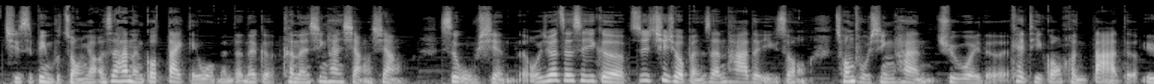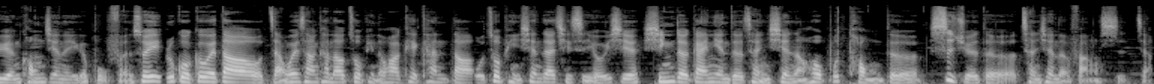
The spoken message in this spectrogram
其实并不重要，而是它能够带给我们的那个可能性和想象是无限的。我觉得这是一个，是气球本身它的一种冲突性和趣味的，可以提供很大的语言空间的一个部分。所以，如果各位到展位上看到作品的话，可以看到我作品现在其实有一些新的概念的呈现，然后不同的视觉的呈现的方式，这样。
